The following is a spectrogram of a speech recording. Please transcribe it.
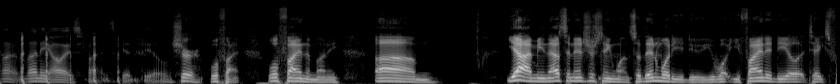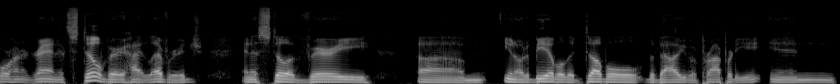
find. Money always finds good deals. Sure, we'll find we'll find the money. Um, yeah, I mean that's an interesting one. So then, what do you do? You what you find a deal? It takes four hundred grand. It's still very high leverage, and it's still a very, um, you know, to be able to double the value of a property in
